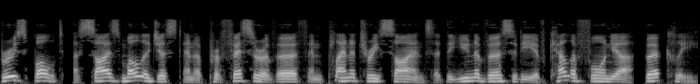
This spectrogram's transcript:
Bruce Bolt, a seismologist and a professor of Earth and planetary science at the University of California, Berkeley,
